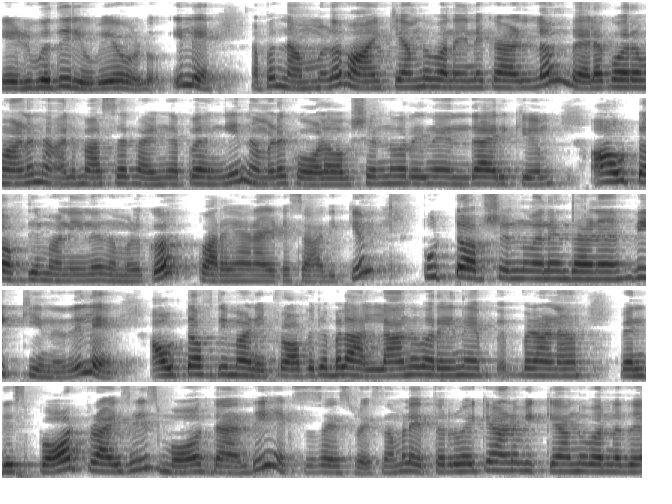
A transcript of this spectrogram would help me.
എഴുപത് രൂപയേ ഉള്ളൂ ഇല്ലേ? അപ്പം നമ്മൾ വാങ്ങിക്കാമെന്ന് പറയുന്നതിനേക്കാളിലും വില കുറവാണ് നാല് മാസം കഴിഞ്ഞപ്പോൾ എങ്കിൽ നമ്മുടെ കോൾ ഓപ്ഷൻ എന്ന് പറയുന്നത് എന്തായിരിക്കും? ഔട്ട് ഓഫ് ദി മണി എന്ന് നമ്മൾക്ക് പറയാനായിട്ട് സാധിക്കും. പുട്ട് ഓപ്ഷൻ എന്ന് പറയുന്നത് എന്താണ്? വിൽക്കുന്നത് ഇല്ലേ? Out of the money profitable അല്ല എന്ന് പറയുന്ന എപ്പോഴാണ്? When the spot price is more than the exercise price നമ്മൾ എത്ര രൂപയ്ക്കാണ് വിൽക്കാന്ന് പറഞ്ഞത്?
